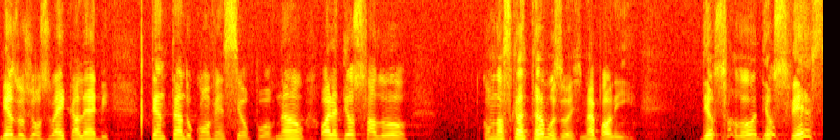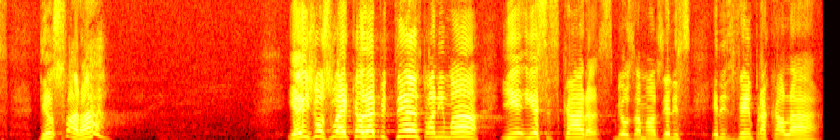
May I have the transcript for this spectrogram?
Mesmo Josué e Caleb tentando convencer o povo. Não, olha, Deus falou, como nós cantamos hoje, não é, Paulinho? Deus falou, Deus fez, Deus fará. E aí Josué e Caleb tentam animar, e, e esses caras, meus amados, eles, eles vêm para calar.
